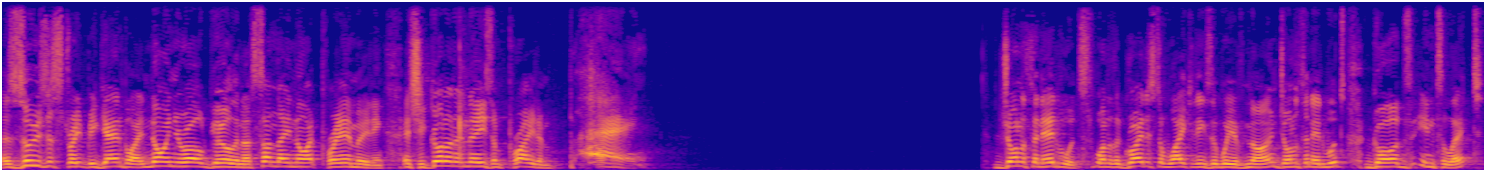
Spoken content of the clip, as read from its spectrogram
Azusa Street began by a nine year old girl in a Sunday night prayer meeting, and she got on her knees and prayed, and bang! Jonathan Edwards, one of the greatest awakenings that we have known. Jonathan Edwards, God's intellect,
